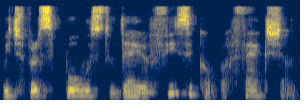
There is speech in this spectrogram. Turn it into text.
which presupposed their physical perfection.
